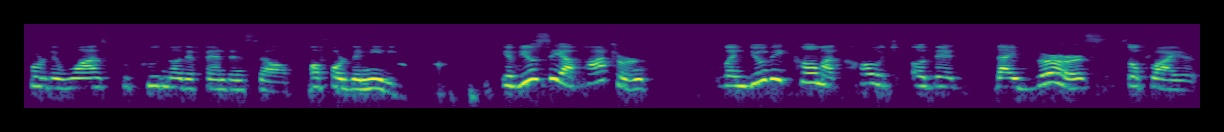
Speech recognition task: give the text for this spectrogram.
for the ones who could not defend themselves or for the needy. If you see a pattern, when you become a coach of the diverse supplier,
